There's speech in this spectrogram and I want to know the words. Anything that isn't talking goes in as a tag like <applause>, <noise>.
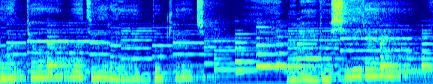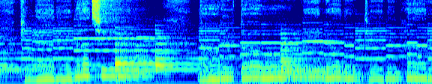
소소한 변화들에 행복해져 눈이 부시게 빛나는 아침 너를 떠올리면 눈뜨는 하루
